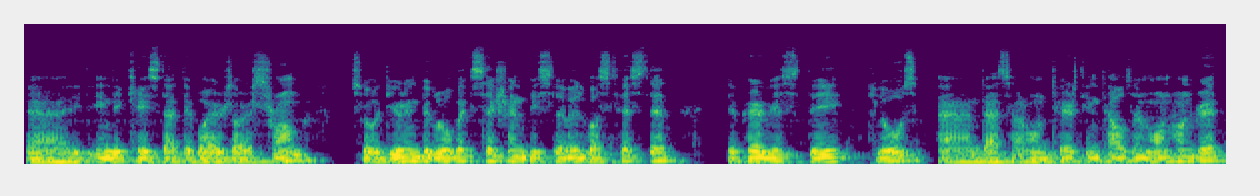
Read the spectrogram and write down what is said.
it indicates that the buyers are strong. So during the globex session this level was tested. The previous day close and that's around 13,100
